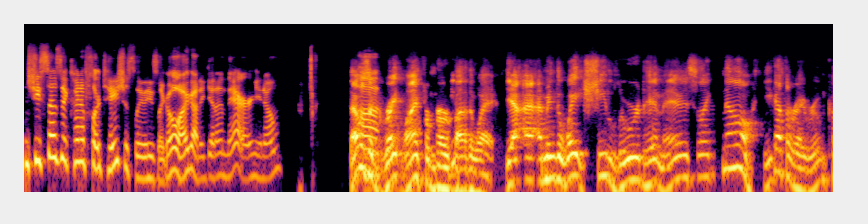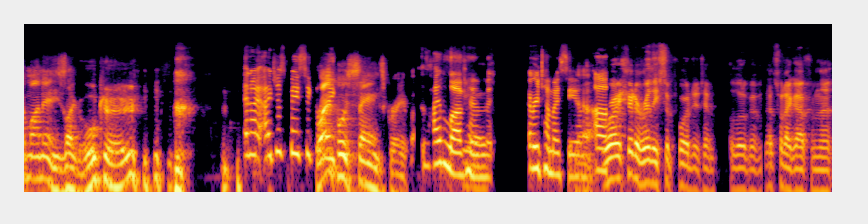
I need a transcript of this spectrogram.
And she says it kind of flirtatiously. He's like, Oh, I got to get in there, you know? That was Uh, a great line from her, by the way. Yeah, I, I mean the way she lured him in, it's like, no, you got the right room. Come on in. He's like, okay. And I, I just basically, Brian Posehn's great. I love him Yes. every time I see him. Yeah. Um, Roy should have really supported him a little bit. That's what I got from that.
